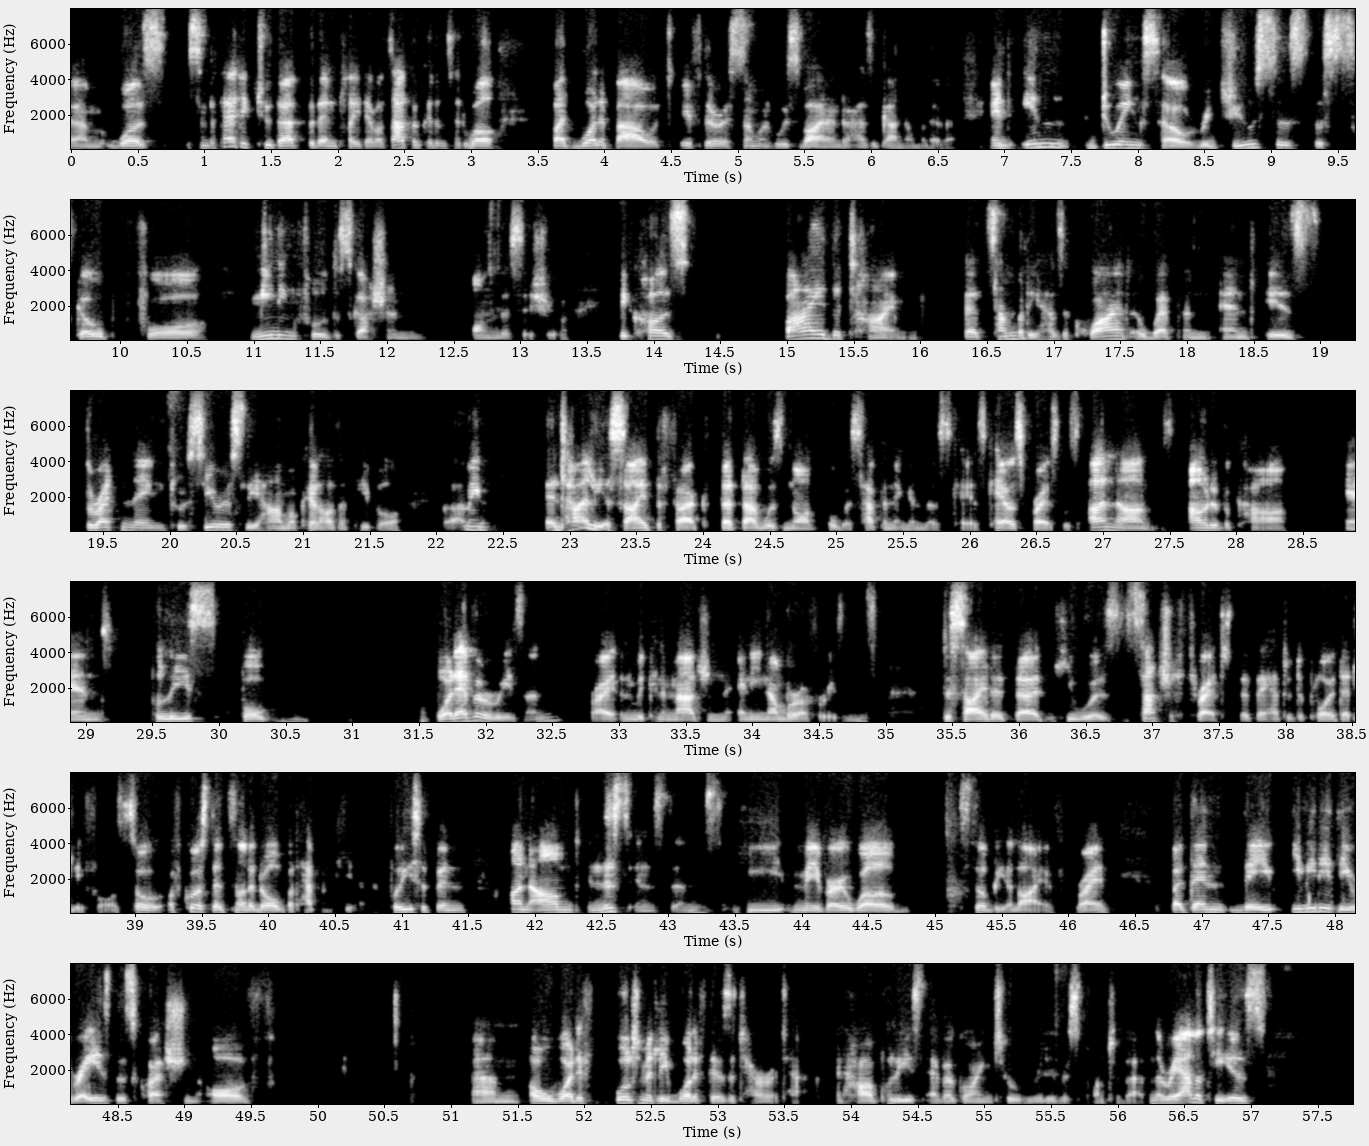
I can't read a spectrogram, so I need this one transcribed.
um, was sympathetic to that, but then played devil's advocate and said, well, but what about if there is someone who is violent or has a gun or whatever? And in doing so, reduces the scope for meaningful discussion on this issue. Because by the time that somebody has acquired a weapon and is threatening to seriously harm or kill other people, I mean, entirely aside the fact that that was not what was happening in this case. Kaos Price was unarmed, out of a car, and police, for whatever reason, right, and we can imagine any number of reasons, decided that he was such a threat that they had to deploy deadly force. So, of course, that's not at all what happened here. Police had been unarmed in this instance, he may very well still be alive, right? But then they immediately raised this question of um, oh, what if ultimately, what if there's a terror attack? And how are police ever going to really respond to that? And the reality is,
